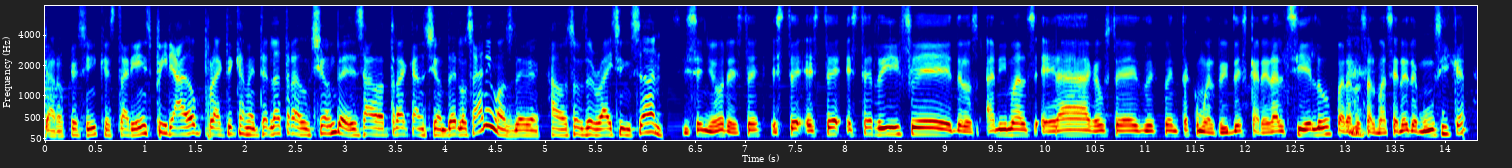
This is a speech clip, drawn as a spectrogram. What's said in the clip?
Claro que sí, que estaría inspirado prácticamente en la traducción de esa otra canción de los Animals, de House of the Rising Sun. Sí, señor, este, este, este, este riff eh, de los Animals era, haga usted de cuenta, como el riff de Escalera al Cielo para los almacenes de música.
